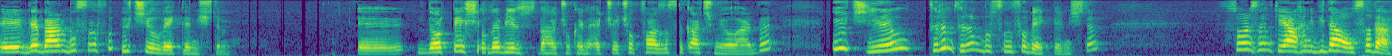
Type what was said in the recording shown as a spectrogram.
e, ve ben bu sınıfı 3 yıl beklemiştim. E, 4-5 yılda bir daha çok hani açıyor. Çok fazla sık açmıyorlardı. 3 yıl tırım tırım bu sınıfı beklemiştim. Sonra dedim ki ya hani bir daha olsa da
